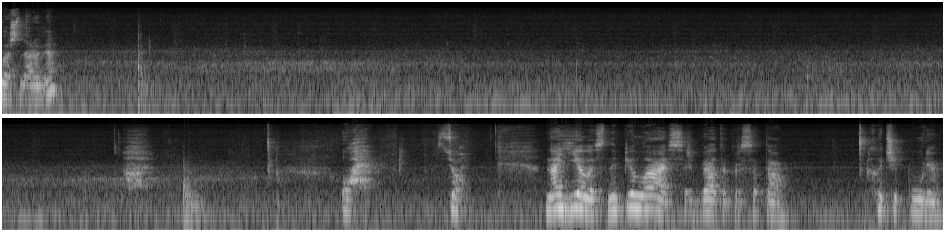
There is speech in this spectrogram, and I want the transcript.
Ваше здоровье. Ой, все. Наелась, напилась, ребята, красота. Хачапури,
